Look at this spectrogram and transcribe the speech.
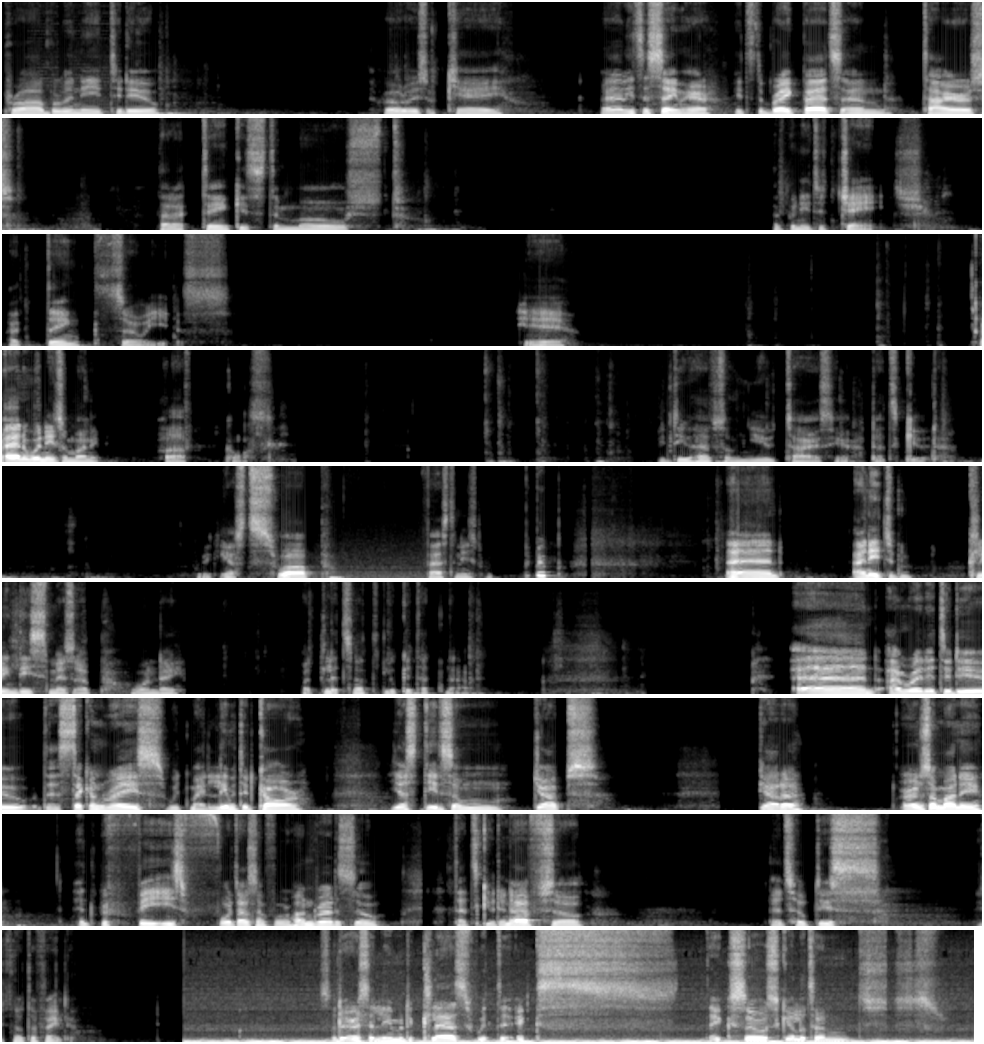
Probably need to do the rotor is okay. Well, it's the same here. It's the brake pads and tires that I think is the most that we need to change. I think so, yes. Yeah. And we need some money. Of course. We do have some new tires here. That's good. We can just swap. Fast and easy. Boop. And I need to clean this mess up one day. But let's not look at that now. And I'm ready to do the second race with my limited car. Just did some jobs gotta earn some money. Entry fee is 4,400, so that's good enough. So let's hope this is not a failure. So there is a limited class with the X exoskeleton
